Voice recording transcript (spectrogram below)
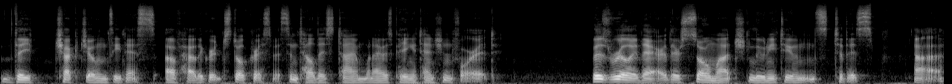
the Chuck Jonesiness of How the Grinch Stole Christmas until this time when I was paying attention for it. But it's really there. There's so much Looney Tunes to this uh,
